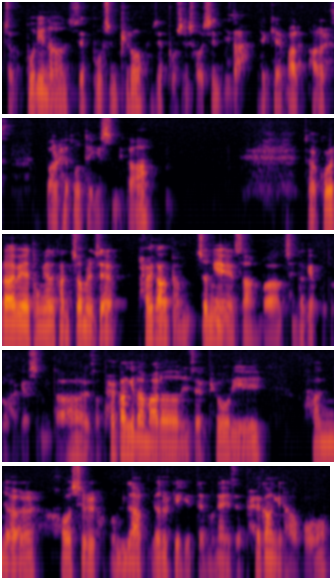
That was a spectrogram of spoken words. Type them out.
즉 뿌리는 이제 부신피로 이제 부신소신이다 이렇게 말, 말, 말을 해도 되겠습니다. 자 고혈압의 동일한 관점을 이제 8강 병증에 의해서 한번 생각해 보도록 하겠습니다. 그래서 8강이란 말은 이제 표리, 한열, 허실, 음양 8개이기 때문에 이제 8강이라고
